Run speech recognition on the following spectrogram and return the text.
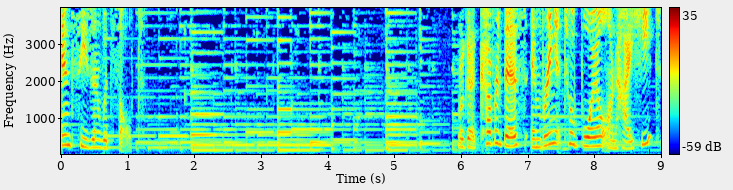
and season with salt. We're going to cover this and bring it to a boil on high heat.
